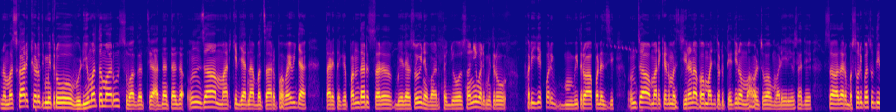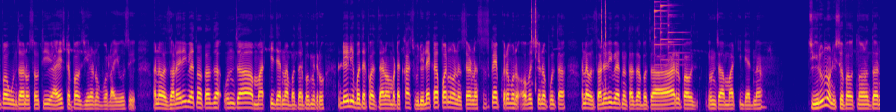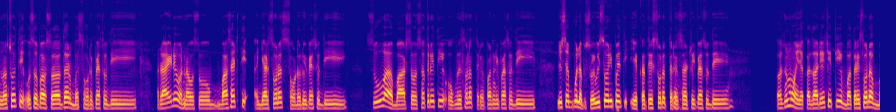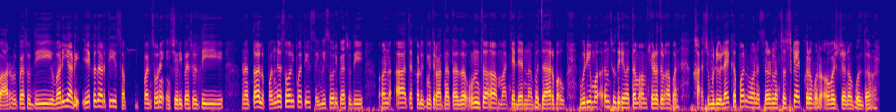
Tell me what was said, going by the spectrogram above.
નમસ્કાર ખેડૂત મિત્રો, વિડીયોમાં તમારું સ્વાગત છે. આજના તાજા ઊંઝા માર્કેટ યાર્ડના બજાર ભાવ આવી ગયા તારીખ પંદર સર, બે હજાર ચોવીસને વાર થઈ ગયો શનિવાર મિત્રો. ફરી એકવાર મિત્રો આપણને ઊંચા માર્કેટમાં જીરાના ભાવમાં આજે થોડો તેજીનો માહોલ જોવા મળી રહ્યો છે. આજે છ હજાર બસો રૂપિયા સુધી ભાવ ઊંઝાનો સૌથી હાઈએસ્ટ ભાવ જીરાનો બોલાયો છે. અને હવે જાણી વાતના તાજા ઊંઝા માર્કેટ યાર્ડના બજાર ભાવ મિત્રો ડેલી બજાર ભાવ જાણવા માટે ખાસ વીડિયો લાઈક આપવાનું અને ચેનલને સબસ્ક્રાઈબ કરવાનું અવશ્ય ન ભૂલતા. અને હવે વ્યાજના તાજા બજાર ભાવ ઊંઝા માર્કેટ યાર્ડના જીરુનો નીચો ભાવ ત્રણ હજાર નવસોથી ઓછો ભાવ છ હજાર બસો રૂપિયા સુધી રાયડો નવસો બાસઠથી અગિયારસો ને સોળ રૂપિયા સુધી, સુવા બારસો સત્તરીથી ઓગણીસો ને ત્રેપન રૂપિયા સુધી ઈસબગુલાબ ચોવીસો રૂપિયાથી એકત્રીસો ને ત્રેસઠ રૂપિયા સુધી, અજમો એક હજાર એંશીથી બત્રીસો ને બાર રૂપિયા સુધી, વરિયાળી એક હજારથી છપ્પનસો ને એંશી રૂપિયા સુધી અને તલ પંદરસો રૂપિયાથી છવ્વીસો રૂપિયા સુધી. અને આ છે ખેડૂત મિત્રો આજના તાજા ઊંચા માર્કેટ યાર્ડના બજાર ભાવ વિડીયોમાં અંત સુધી રહેવા તમામ ખેડૂતોનો આભાર. ખાસ વીડિયો લાઇક આપવાનું અને ચેનલને સબસ્ક્રાઈબ કરવાનું અવશ્ય ન ભૂલતા.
